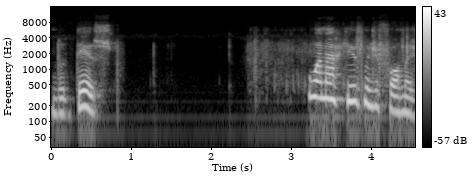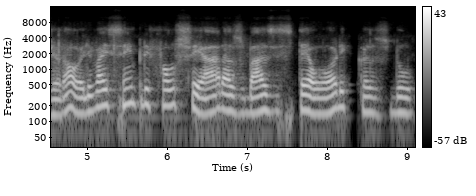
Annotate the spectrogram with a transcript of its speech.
do texto. O anarquismo, de forma geral, ele vai sempre falsear as bases teóricas do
